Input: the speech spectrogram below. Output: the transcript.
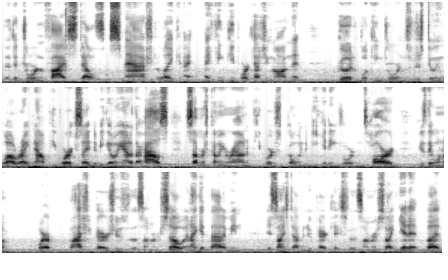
that the Jordan 5 Stealths smashed. Like, I, I think people are catching on that good looking Jordans are just doing well right now. People are excited to be going out of their house. Summer's coming around, and people are just going to be hitting Jordans hard because they want to wear a flashy pair of shoes for the summer. So, and I get that. I mean, it's nice to have a new pair of kicks for the summer, so I get it. But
